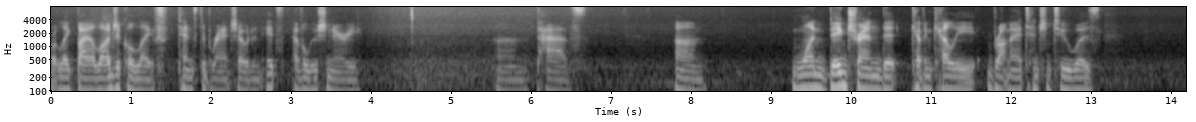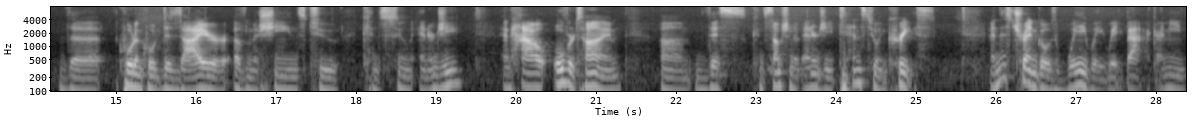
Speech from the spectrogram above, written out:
or like biological life tends to branch out in its evolutionary um, paths. Um, one big trend that Kevin Kelly brought my attention to was the quote unquote desire of machines to consume energy and how over time um, this consumption of energy tends to increase. And this trend goes way, way, way back. I mean,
